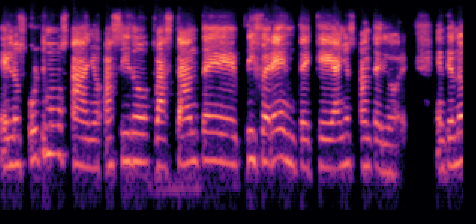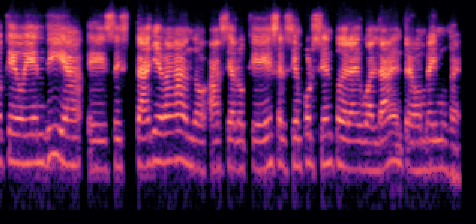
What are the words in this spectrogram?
en los últimos años ha sido bastante diferente que años anteriores. Entiendo que hoy en día eh, se está llevando hacia lo que es el 100% de la igualdad entre hombre y mujer.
